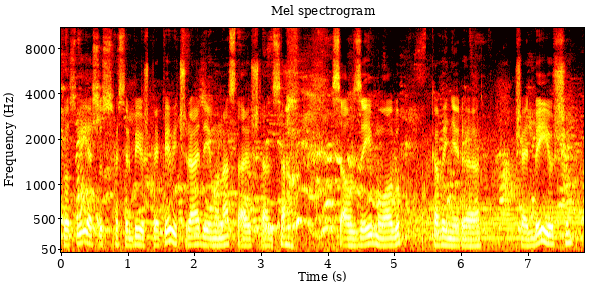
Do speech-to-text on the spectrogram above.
tos viesus, kas ir bijuši pie Kaviča raidījuma un atstājuši tādu savu, savu zīmogu, ka viņi ir šeit bijuši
